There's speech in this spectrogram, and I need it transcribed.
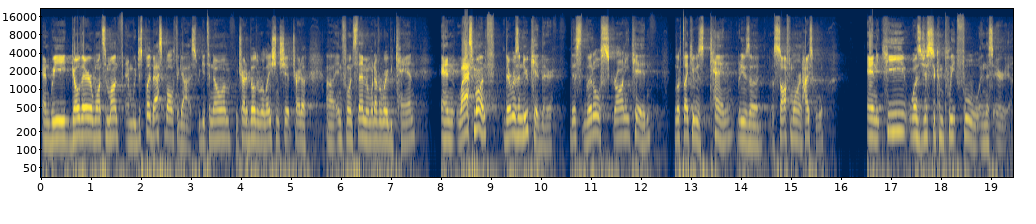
And we go there once a month and we just play basketball with the guys. We get to know them. We try to build a relationship, try to uh, influence them in whatever way we can. And last month, there was a new kid there. This little scrawny kid Looked like he was 10, but he was a, a sophomore in high school. And he was just a complete fool in this area.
